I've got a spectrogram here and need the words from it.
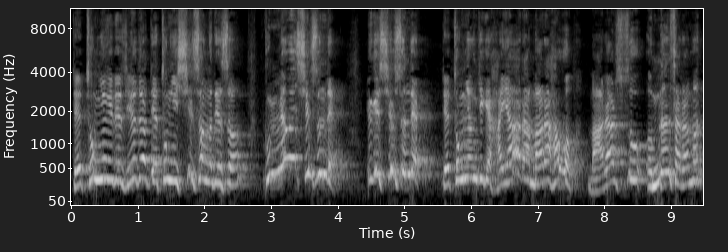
대통령에 대해서 여자 대통령이 실수한 것에 대해서 분명한 실수인데 이게 실수인데 대통령직에 하야하라 마라 하고 말할 수 없는 사람은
